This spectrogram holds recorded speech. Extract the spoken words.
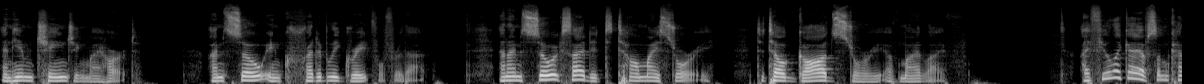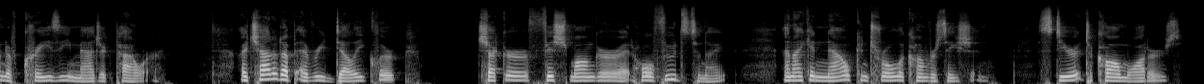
and Him changing my heart. I'm so incredibly grateful for that. And I'm so excited to tell my story, to tell God's story of my life. I feel like I have some kind of crazy magic power. I chatted up every deli clerk, checker, fishmonger at Whole Foods tonight, and I can now control a conversation, steer it to calm waters,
